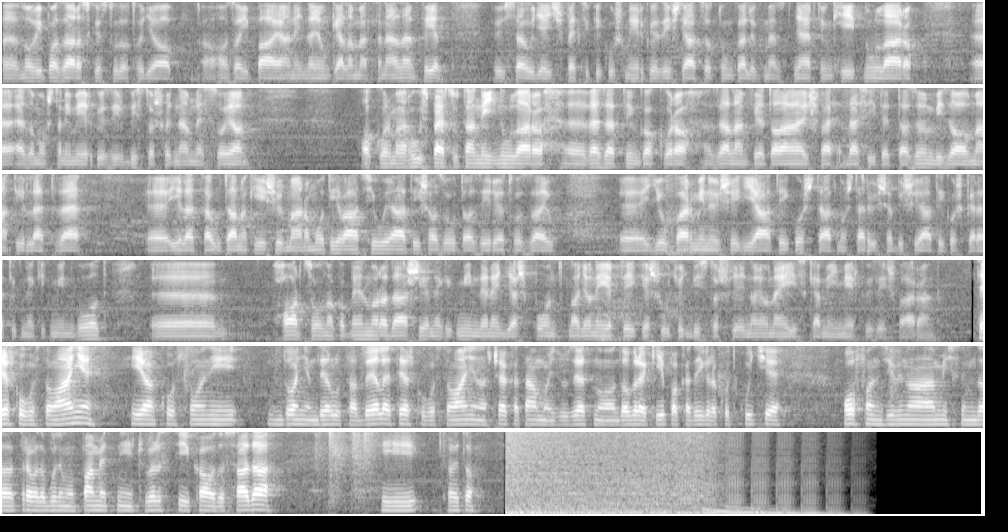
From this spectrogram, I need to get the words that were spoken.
Novi Pazár az köztudott, hogy a, a hazai pályán egy nagyon kellemetlen ellenfél. Össze ugye egy specifikus mérkőzést játszottunk velük, mert nyertünk 7-0-ra. Ez a mostani mérkőzés biztos, hogy nem lesz olyan. Akkor már 20 perc után 4-0-ra vezettünk, akkor az ellenfél talán el is veszítette az önbizalmát, illetve illetve utána később már a motivációját is, azóta azért jött hozzájuk egy jobb pár minőségi játékos, tehát most erősebb is játékos keretük nekik mind volt. Harcolnak a bennmaradásért, nekik minden egyes pont nagyon értékes, úgyhogy biztos, hogy egy nagyon nehéz, kemény mérkőzés vár ránk. Teško gostovanje, iako su oni u donjem delu tabele, teško gostovanje nas čeka tamo izuzetno dobra ekipa kada igra kod kuće, ofanzivna, mislim da treba da budemo pametni, čvrsti kao do sada i to je to.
